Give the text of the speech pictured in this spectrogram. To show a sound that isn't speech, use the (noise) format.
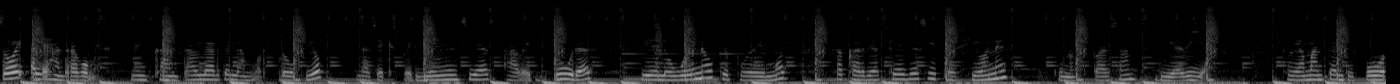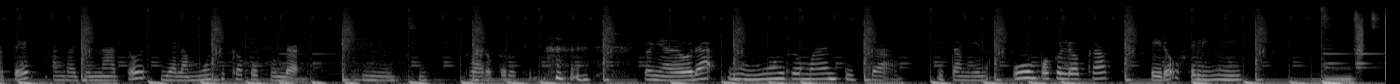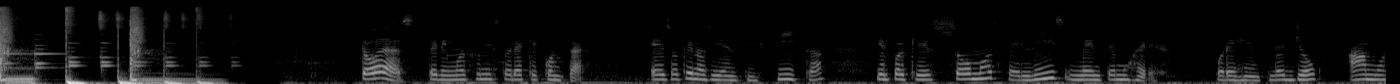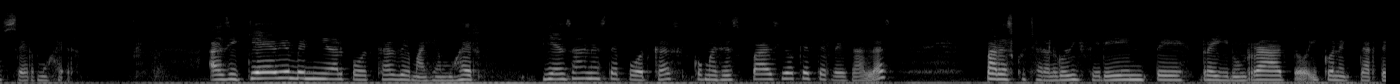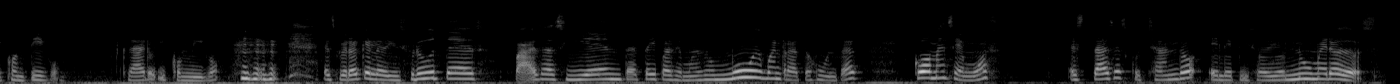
Soy Alejandra Gómez. Me encanta hablar del amor propio, las experiencias, aventuras y de lo bueno que podemos sacar de aquellas situaciones que nos pasan día a día. Soy amante al deporte, al vallenato y a la música popular. Mm, sí, raro, pero sí. (laughs) Soñadora y muy romántica. Y también un poco loca, pero feliz. Todas tenemos una historia que contar. Eso que nos identifica y el por qué somos felizmente mujeres. Por ejemplo, yo amo ser mujer. Así que bienvenida al podcast de Magia Mujer. Piensa en este podcast como ese espacio que te regalas para escuchar algo diferente, reír un rato y conectarte contigo, claro, y conmigo. (laughs) Espero que lo disfrutes, pasa, siéntate y pasemos un muy buen rato juntas. Comencemos. Estás escuchando el episodio número 2.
